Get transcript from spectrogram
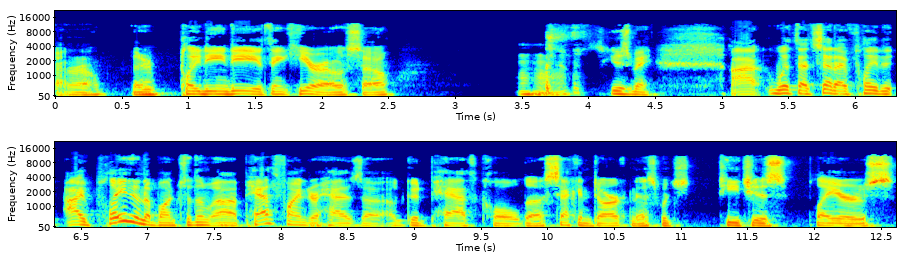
I don't know. They play D and D, you think hero. So, excuse me. Uh, with that said, I played. I played in a bunch of them. Uh, Pathfinder has a, a good path called uh, Second Darkness, which teaches players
